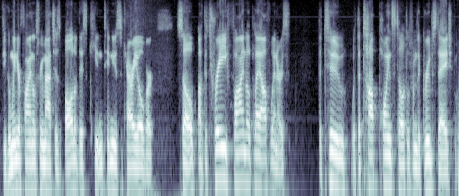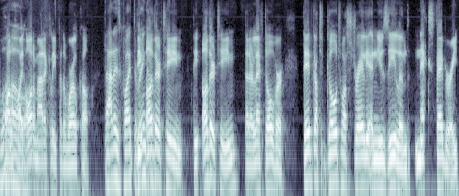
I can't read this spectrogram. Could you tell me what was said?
if you can win your final three matches, all of this continues to carry over. So, of the three final playoff winners, the two with the top points total from the group stage Whoa. qualify automatically for the World Cup. That is quite the, the wrinkle. other team. The other team that are left over They've got to go to Australia and New Zealand next February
